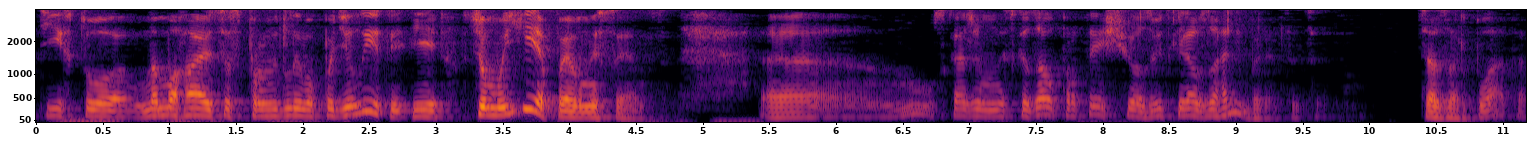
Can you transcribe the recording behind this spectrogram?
ті, хто намагаються справедливо поділити, і в цьому є певний сенс. Е, ну, скажімо, не сказав про те, що звідки взагалі береться це, ця зарплата.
